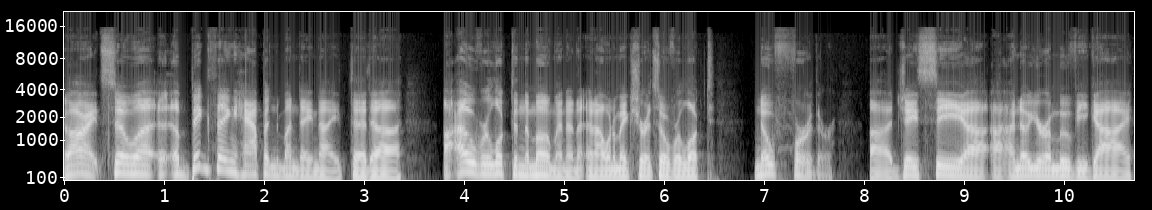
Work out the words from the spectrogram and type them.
All right, so uh, a big thing happened Monday night that uh, I overlooked in the moment, and, and I want to make sure it's overlooked no further. Uh, JC, uh, I know you're a movie guy.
